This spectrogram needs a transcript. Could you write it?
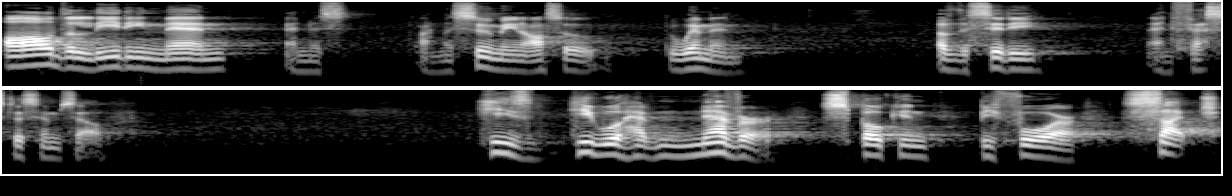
all the leading men, and I'm assuming also the women of the city, and Festus himself. He's, he will have never spoken before such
